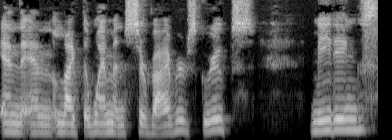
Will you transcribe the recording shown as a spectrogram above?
And and like the women's survivors groups meetings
